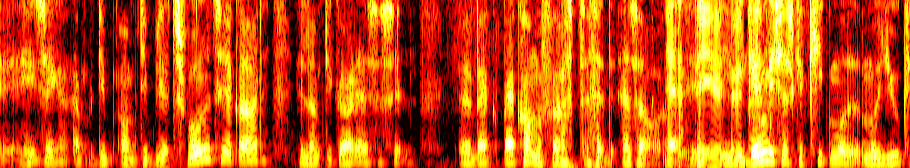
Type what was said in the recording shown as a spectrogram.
øh, helt sikkert, at de, om de bliver tvunget til at gøre det, eller om de gør det af sig selv. Øh, Hvad, hvad kommer først? altså, Ja, det igen, hvis jeg skal kigge mod, mod UK,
